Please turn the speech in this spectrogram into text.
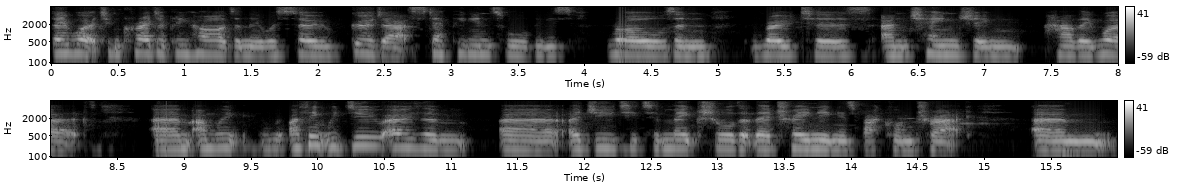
they worked incredibly hard and they were so good at stepping into all these roles and rotas and changing how they worked. Um, and we, I think we do owe them uh, a duty to make sure that their training is back on track um,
